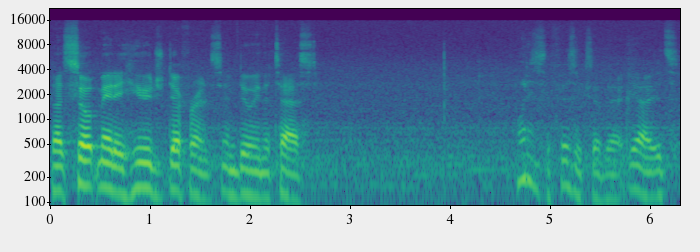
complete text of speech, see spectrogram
That soap made a huge difference in doing the test. What is the physics of that? Yeah, it's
